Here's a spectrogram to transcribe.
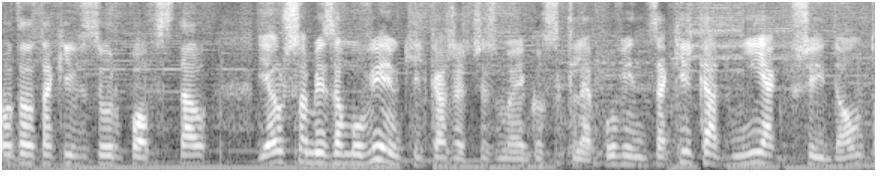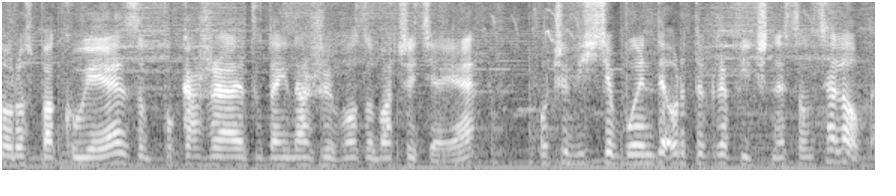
oto taki wzór powstał. Ja już sobie zamówiłem kilka rzeczy z mojego sklepu, więc za kilka dni jak przyjdą, to rozpakuję pokażę tutaj na żywo, zobaczycie je. Oczywiście błędy ortograficzne są celowe.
